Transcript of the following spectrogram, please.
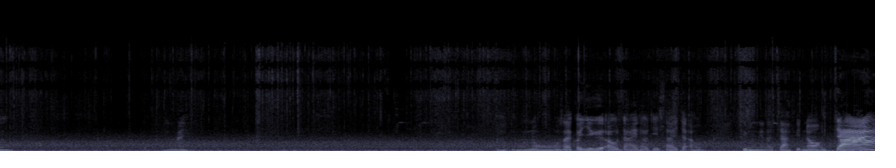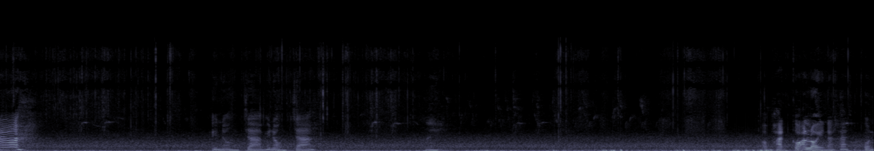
เบิ่งเห็นไหมโอ้โหนูใส่ก็ยื้อเอาได้เท่าที่ใส่จะเอาถึงนี่นะจ้าพี่น้องจ้า พี่น้องจ้าพี่น้องจ้านี่เอาผัดก็อร่อยนะคะ ทุกคน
